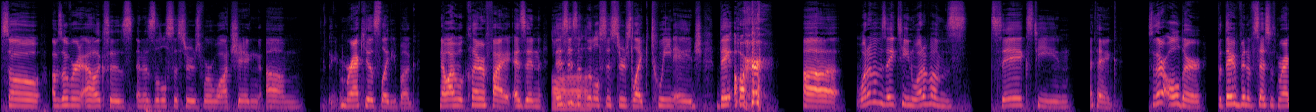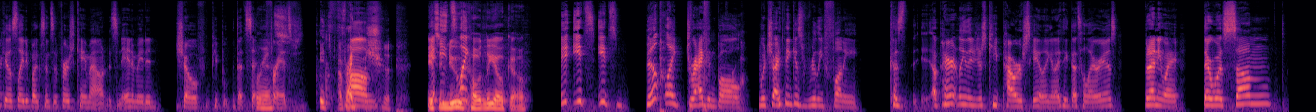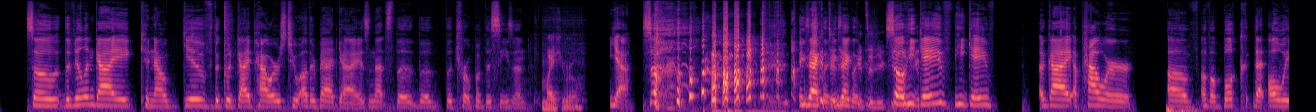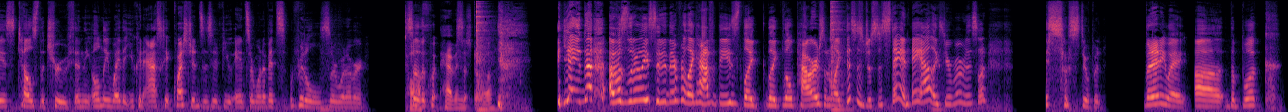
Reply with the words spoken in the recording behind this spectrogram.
so I was over at Alex's, and his little sisters were watching um, Miraculous Ladybug. Now I will clarify, as in this isn't little sisters like tween age. They are, uh, one of them them's eighteen, one of them's sixteen, I think. So they're older, but they've been obsessed with Miraculous Ladybug since it first came out. It's an animated show for people that's set in France. France. It's I've French. Um, heard- It's it's new like- Code Lyoko. It, it's it's built like Dragon Ball, which I think is really funny because apparently they just keep power scaling, and I think that's hilarious. But anyway, there was some. So the villain guy can now give the good guy powers to other bad guys, and that's the the the trope of this season. My hero. Yeah. So exactly, Continue, exactly. continue, So he gave he gave a guy a power of of a book that always tells the truth, and the only way that you can ask it questions is if you answer one of its riddles or whatever. So the que- Heaven's so- door. I was literally sitting there for like half of these like like little powers, and I'm like, this is just a stand. Hey, Alex, you remember this one? It's so stupid. But anyway, uh, the book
